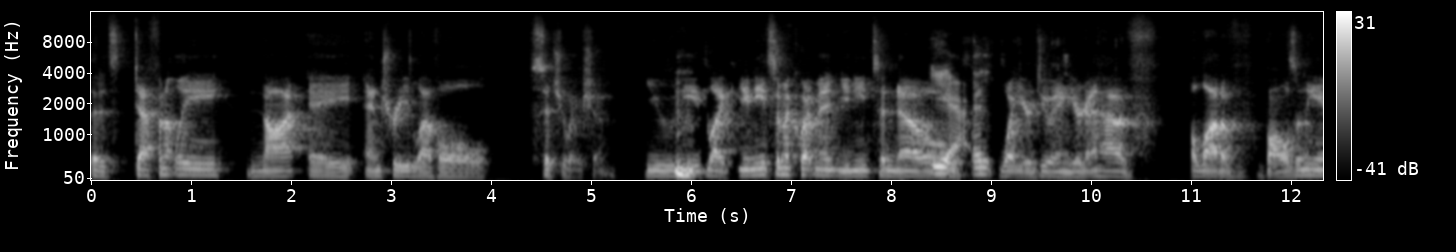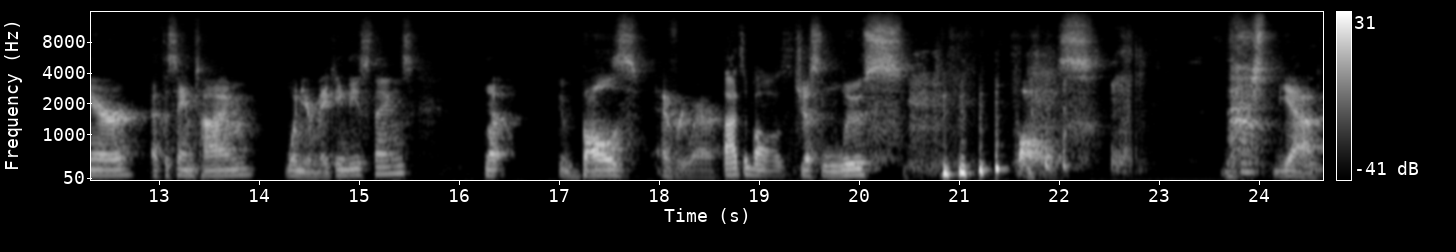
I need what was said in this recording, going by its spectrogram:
that it's definitely not a entry level situation. You Mhm. need like you need some equipment, you need to know yeah, and what you're doing. You're going to have a lot of balls in the air at the same time when you're making these things, but balls everywhere. lots of balls. Just loose balls. yeah,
